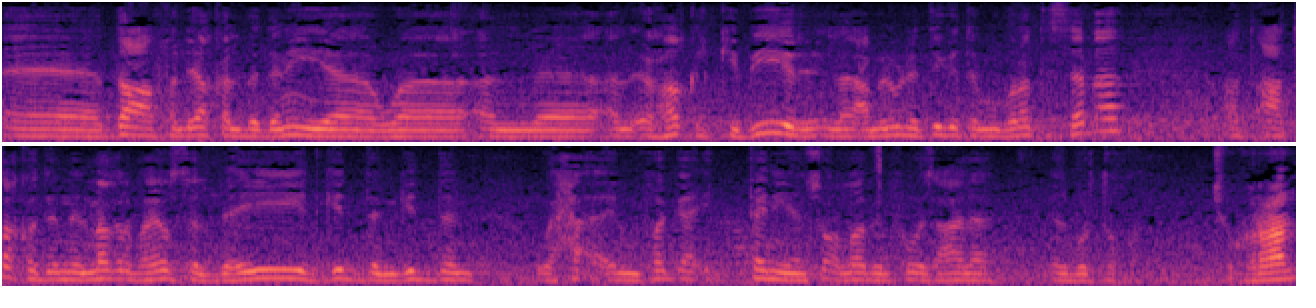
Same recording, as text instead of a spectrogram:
آه، ضعف اللياقة البدنية والإرهاق الكبير اللي عملوه نتيجة المباراة السابقة أعتقد إن المغرب هيوصل بعيد جدا جدا ويحقق المفاجأة الثانية إن شاء الله بالفوز على البرتغال. شكرا.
